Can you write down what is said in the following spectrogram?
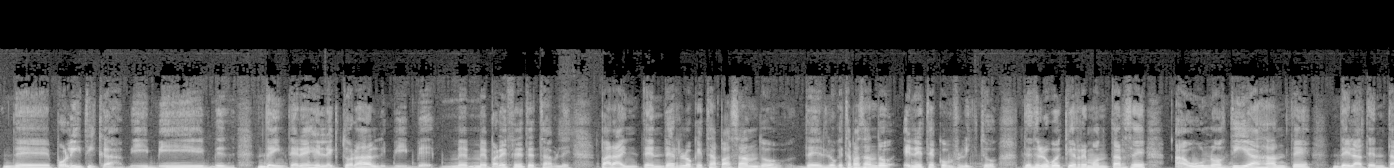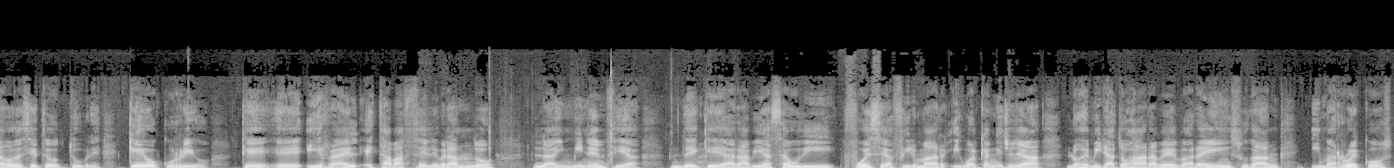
de, política y, de interés electoral. Me, parece detestable. Para entender lo que está pasando, de lo que está pasando en este conflicto, desde luego hay que remontarse a unos días antes del atentado del 7 de octubre. ¿Qué ocurrió? Que eh, Israel estaba celebrando la inminencia de que Arabia Saudí fuese a firmar, igual que han hecho ya los Emiratos Árabes, Bahrein, Sudán y Marruecos,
